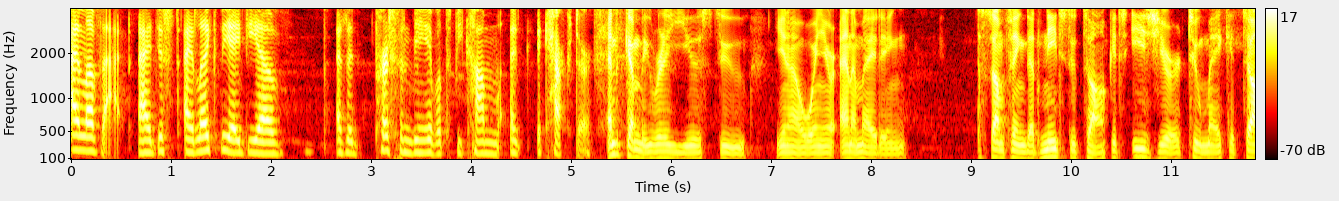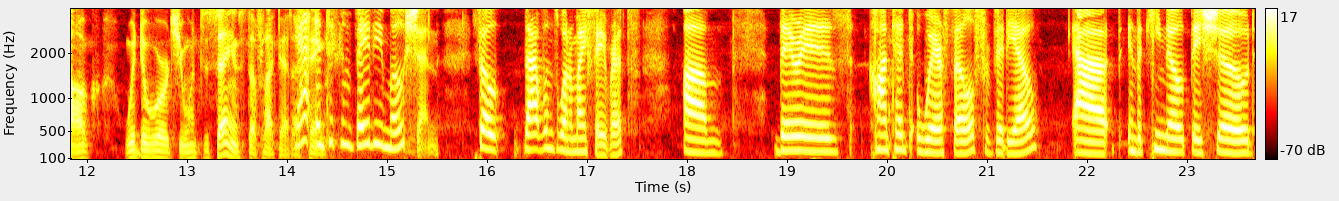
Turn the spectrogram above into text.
i love that i just i like the idea of as a person being able to become a, a character and it can be really used to you know when you're animating something that needs to talk it's easier to make it talk with the words you want to say and stuff like that. Yeah, and to convey the emotion. So that one's one of my favorites. Um, there is content aware fill for video. Uh, in the keynote, they showed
